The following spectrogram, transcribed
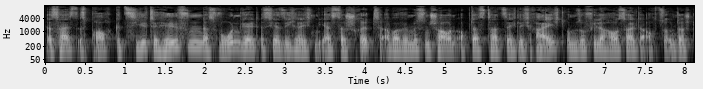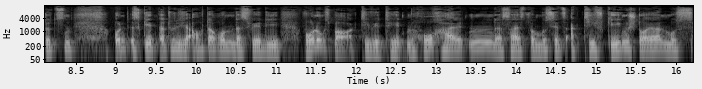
Das heißt, es braucht gezielte Hilfen. Das Wohngeld ist hier sicherlich ein erster Schritt, aber wir müssen schauen, ob das tatsächlich reicht, um so viele Haushalte auch zu unterstützen. Und es geht natürlich auch darum, dass wir die Wohnungsbauaktivitäten hochhalten. Das heißt, man muss jetzt aktiv gegensteuern, muss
